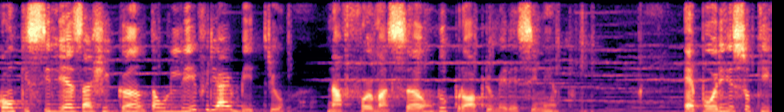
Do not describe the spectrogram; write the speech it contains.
com que se lhes agiganta o livre arbítrio na formação do próprio merecimento. É por isso que,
